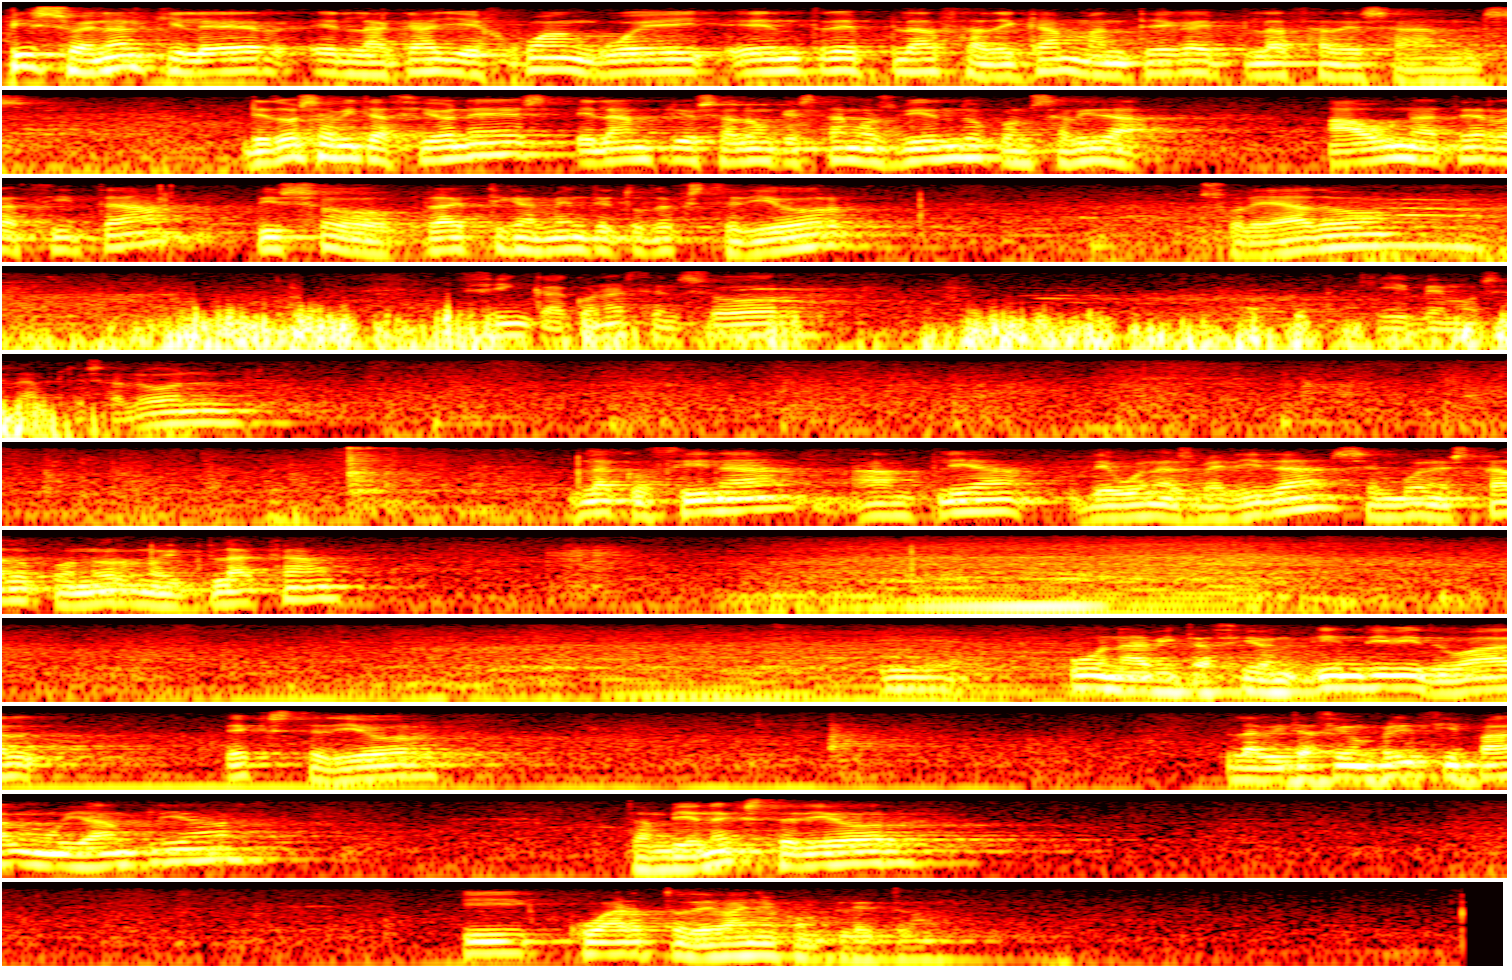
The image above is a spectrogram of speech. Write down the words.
Piso en alquiler en la calle Juan Güey entre Plaza de Can Mantega y Plaza de Sans. De dos habitaciones, el amplio salón que estamos viendo con salida a una terracita, piso prácticamente todo exterior, soleado, finca con ascensor, aquí vemos el amplio salón, La cocina amplia, de buenas medidas, en buen estado, con horno y placa. Y una habitación individual exterior. La habitación principal muy amplia, también exterior. Y cuarto de baño completo.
